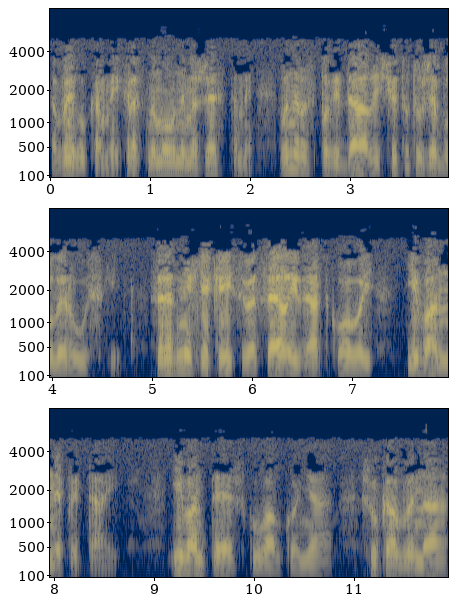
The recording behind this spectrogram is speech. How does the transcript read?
Вигуками і красномовними жестами вони розповідали, що тут уже були руські, серед них якийсь веселий, загадковий Іван не питай. Іван теж кував коня, шукав вина,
